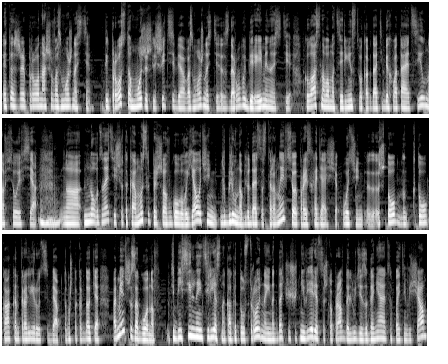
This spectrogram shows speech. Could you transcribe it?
это же про наши возможности. Ты просто можешь лишить себя возможности здоровой беременности, классного материнства, когда тебе хватает сил на все и вся. Угу. Но вот знаете, еще такая мысль пришла в голову. Я очень люблю наблюдать со стороны все происходящее, очень, э, что, кто, как контролирует себя, потому что когда у тебя поменьше загонов, тебе сильно интересно, как это устроено, иногда чуть-чуть не верится, что правда люди загоняются по этим вещам,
